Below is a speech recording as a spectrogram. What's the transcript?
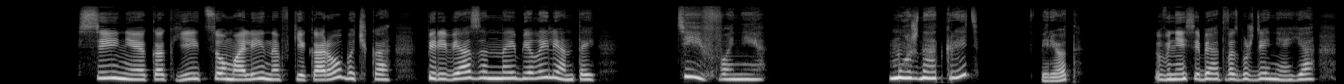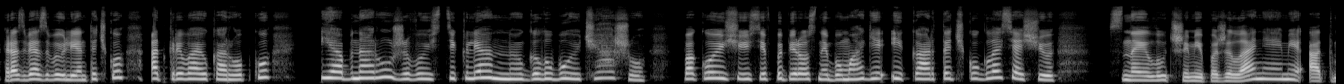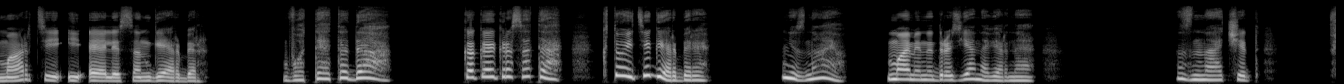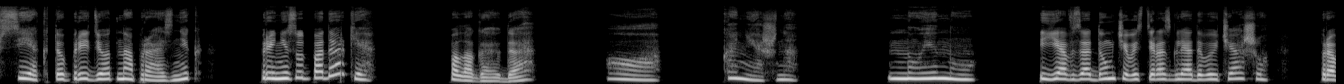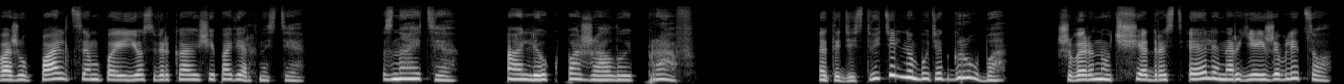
Синяя, как яйцо малиновки, коробочка, перевязанная белой лентой. Тиффани. Можно открыть? Вперед. Вне себя от возбуждения я развязываю ленточку, открываю коробку и обнаруживаю стеклянную голубую чашу, покоящуюся в папиросной бумаге и карточку, гласящую «С наилучшими пожеланиями от Марти и Элисон Гербер». «Вот это да! Какая красота! Кто эти Герберы?» «Не знаю. Мамины друзья, наверное». «Значит, все, кто придет на праздник, принесут подарки?» «Полагаю, да». «О, конечно. Ну и ну». Я в задумчивости разглядываю чашу, провожу пальцем по ее сверкающей поверхности. Знаете, а Люк, пожалуй, прав. Это действительно будет грубо — швырнуть щедрость Элинор ей же в лицо.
